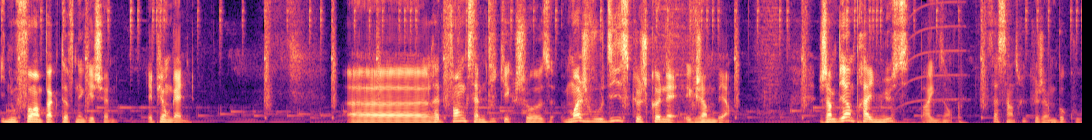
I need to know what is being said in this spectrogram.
il nous faut un Pact of Negation. Et puis on gagne. Euh, Red Fang, ça me dit quelque chose. Moi, je vous dis ce que je connais et que j'aime bien. J'aime bien Primus, par exemple. Ça, c'est un truc que j'aime beaucoup.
